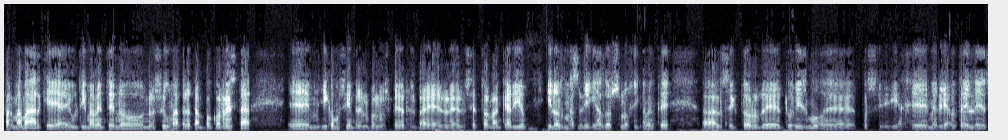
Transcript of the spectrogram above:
Farmamar, que últimamente no, no suma, pero tampoco resta. Eh, y como siempre los peores el, el, sector bancario y los más ligados lógicamente al sector de turismo eh, pues viaje media hoteles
